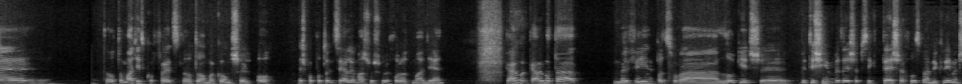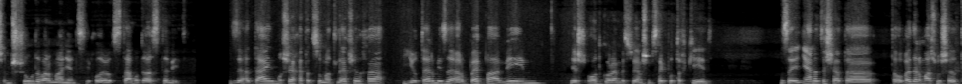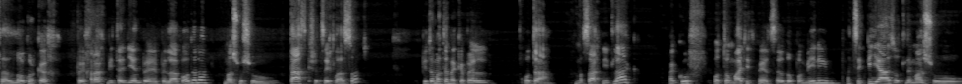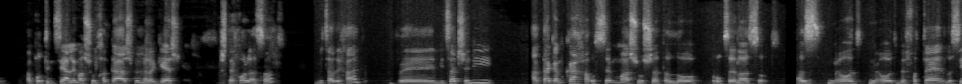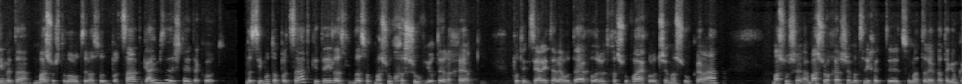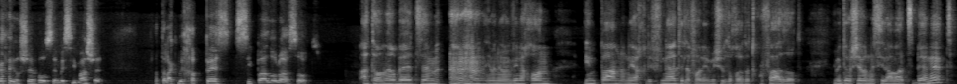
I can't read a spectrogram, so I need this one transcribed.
אתה אוטומטית קופץ לאותו המקום של, או, יש פה פוטנציאל למשהו שהוא יכול להיות מעניין. גם, גם אם אתה מבין בצורה לוגית שב-99.9% מהמקרים אין שם שום דבר מעניין, זה יכול להיות סתם הודעה סתמית. זה עדיין מושך את התשומת לב שלך, יותר מזה, הרבה פעמים יש עוד גורם מסוים שמשחק פה תפקיד, זה העניין הזה שאתה עובד על משהו שאתה לא כל כך בהכרח מתעניין ב- בלעבוד עליו, משהו שהוא טאסק שצריך לעשות, פתאום אתה מקבל הודעה, מסך נדלק, הגוף אוטומטית מייצר דופמינים, הציפייה הזאת למשהו, הפוטנציאל למשהו חדש ומרגש שאתה יכול לעשות, מצד אחד, ומצד שני, אתה גם ככה עושה משהו שאתה לא רוצה לעשות. אז מאוד מאוד מפתה לשים את המשהו שאתה לא רוצה לעשות בצד, גם אם זה שתי דקות. לשים אותו בצד כדי לעשות משהו חשוב יותר אחר. כי פוטנציאלית הרי ההודעה יכולה להיות חשובה, יכול להיות שמשהו קרה, משהו, ש... משהו אחר שמצריך את uh, תשומת הלב. ואתה גם ככה יושב ועושה משימה שאתה רק מחפש סיבה לא לעשות. אתה אומר בעצם, אם אני מבין נכון, אם פעם, נניח לפני הטלפון, אם מישהו זוכר את התקופה הזאת, אם היית יושב על משימה מעצבנת,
